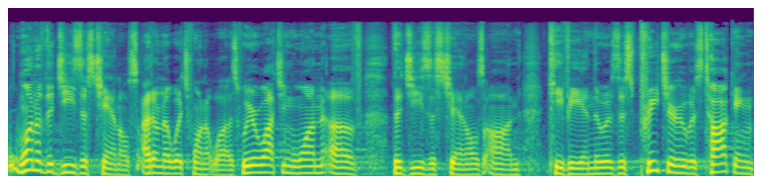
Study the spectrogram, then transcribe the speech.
one of the Jesus channels. I don't know which one it was. We were watching one of the Jesus channels on TV, and there was this preacher who was talking,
